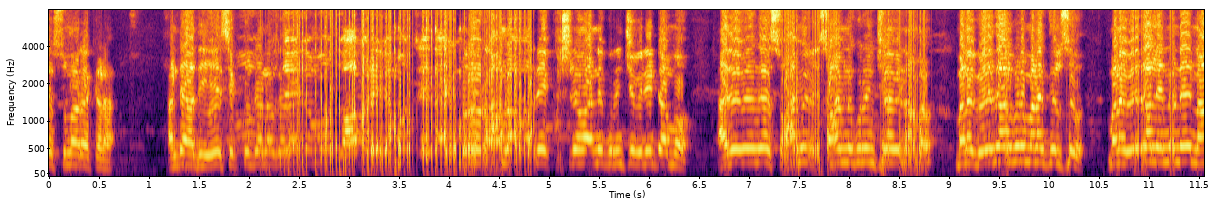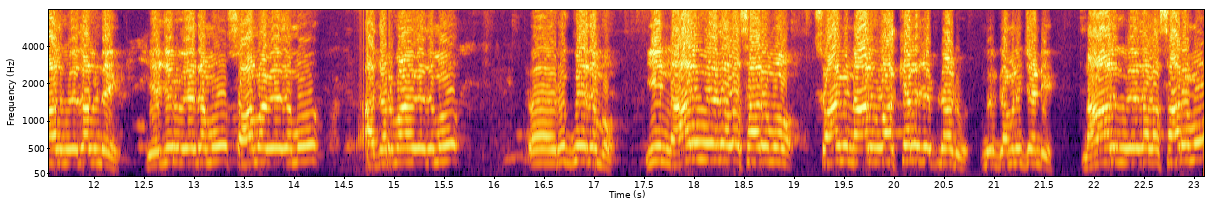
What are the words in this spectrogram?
చేస్తున్నారు అక్కడ. అంటే అది ఏ శక్తి ఉంటేనో కలియుగము, ద్వాపరయుగము, త్రేతాయుగంలో గురించి వినిటాము అదేవిధంగా స్వామి స్వామిని గురించి మన వేదాలు కూడా మనకు తెలుసు. మన వేదాలు ఎన్ని ఉన్నాయి నాలుగు వేదాలు ఉన్నాయి. యజుర్వేదము సామ వేదము అధర్మ వేదము ఋగ్వేదము. ఈ నాలుగు వేదాల సారము స్వామి నాలుగు వాక్యాలు చెప్పినాడు. మీరు గమనించండి. నాలుగు వేదాల సారము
